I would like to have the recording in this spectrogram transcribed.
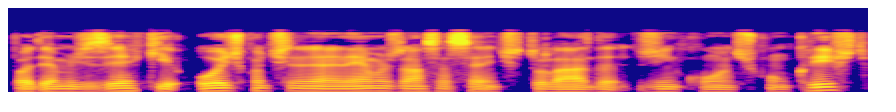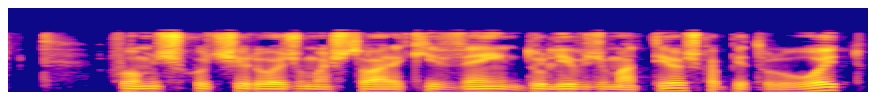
podemos dizer que hoje continuaremos nossa série intitulada de Encontros com Cristo. Vamos discutir hoje uma história que vem do livro de Mateus, capítulo 8.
